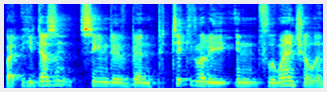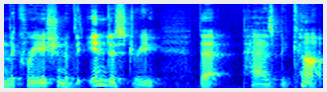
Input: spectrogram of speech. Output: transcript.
but he doesn't seem to have been particularly influential in the creation of the industry that has become.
